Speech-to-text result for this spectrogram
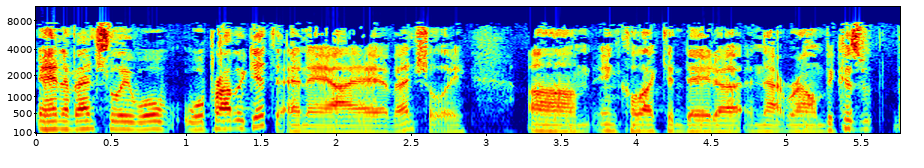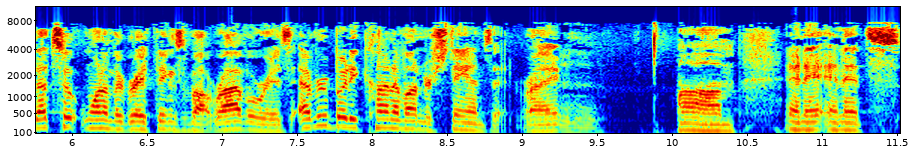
and eventually we'll we'll probably get to NAIA eventually um, in collecting data in that realm because that's one of the great things about rivalry is everybody kind of understands it, right? Um, and it, and it's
